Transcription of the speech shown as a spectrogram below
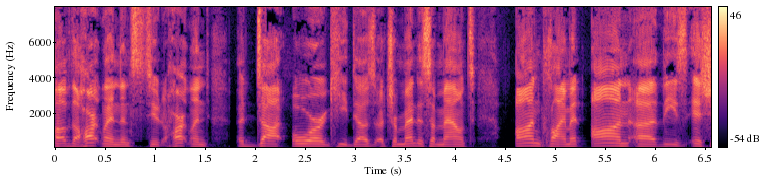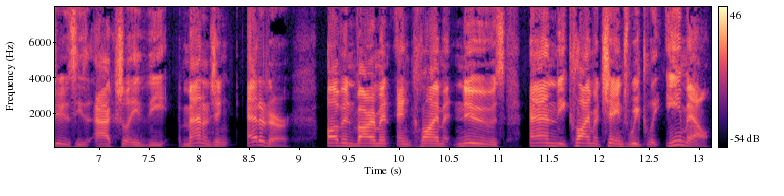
of the Heartland Institute, heartland.org. He does a tremendous amount on climate, on uh, these issues. He's actually the managing editor of Environment and Climate News and the Climate Change Weekly email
